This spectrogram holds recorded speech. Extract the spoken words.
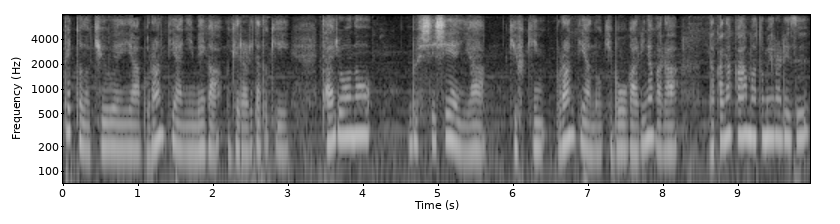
ペットの救援やボランティアに目が向けられた時大量の物資支援や寄付金ボランティアの希望がありながらなかなかまとめられず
